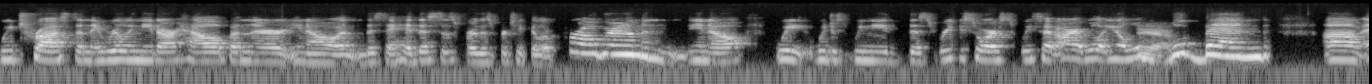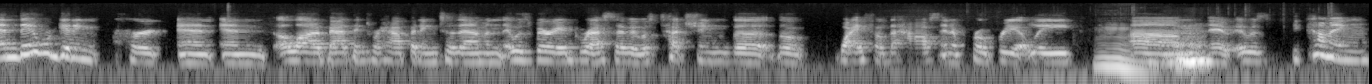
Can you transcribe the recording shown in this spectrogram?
we trust and they really need our help and they're you know and they say hey this is for this particular program. And you know we we just we need this resource. We said all right well you know we'll, Yeah. we'll bend. Um, and they were getting hurt and and a lot of bad things were happening to them. And it was very aggressive. It was touching the the wife of the house inappropriately. Hmm. um, it, it was becoming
